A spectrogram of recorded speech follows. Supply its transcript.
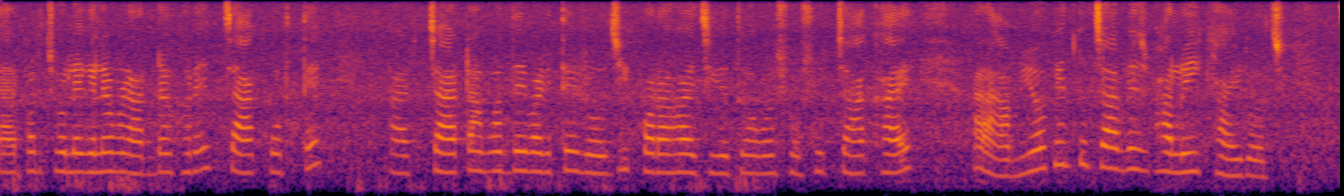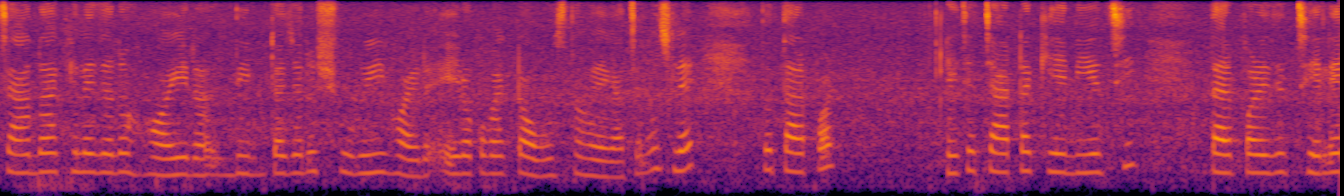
তারপর চলে গেলাম রান্নাঘরে চা করতে। আর চাটা আমাদের বাড়িতে রোজই করা হয়, যেহেতু আমার শ্বশুর চা খায়। আর আমিও কিন্তু চা বেশ ভালোই খাই রোজ। চা না খেলে যেন হয় না, দিনটা যেন শুরুই হয় না, এরকম একটা অবস্থা হয়ে গেছে, বুঝলে? তো তারপর এই যে চাটা খেয়ে নিয়েছি, তারপরে যে ছেলে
